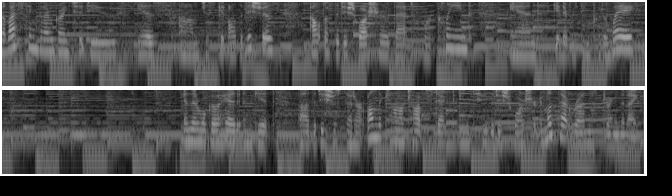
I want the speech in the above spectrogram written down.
And the last thing that I'm going to do is um, just get all the dishes out of the dishwasher that were cleaned and get everything put away. And then we'll go ahead and get uh, the dishes that are on the countertop stacked into the dishwasher and let that run during the night.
